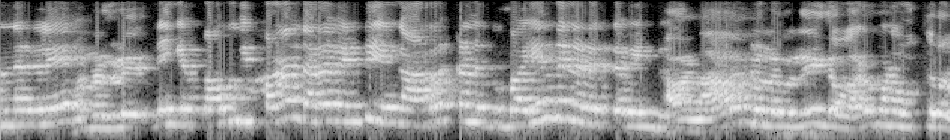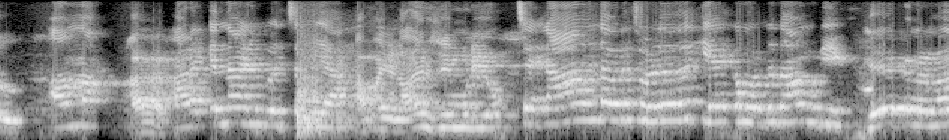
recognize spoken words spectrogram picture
மன்னர்களே நீங்க பகுதி பணம் தர வேண்டி எங்க அரக்கனுக்கு பயந்து நடக்க வேண்டும். நான் சொல்லவில்லை இங்க வரமன உத்தரவு. ஆமா. ஆ. அரக்கன் தான் அனுப்பி வச்சையா நான் செய்ய முடியும்? சரி நான் வந்து அவர் சொல்றதை கேட்க மட்டும் தான் முடியும். கேட்கலன்னா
